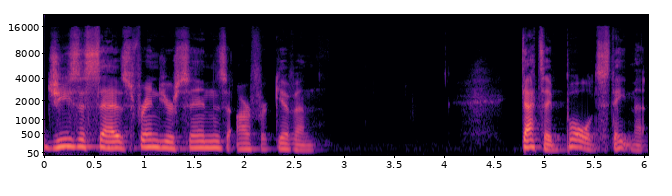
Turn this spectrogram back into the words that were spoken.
Jesus says, Friend, your sins are forgiven. That's a bold statement.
